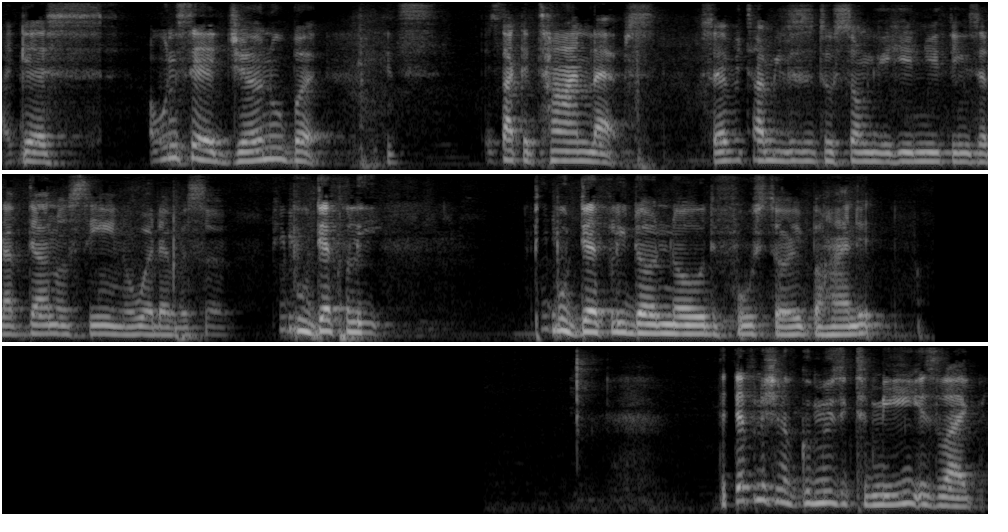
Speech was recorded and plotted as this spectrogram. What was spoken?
I guess, I wouldn't say a journal, but it's it's like a time lapse so every time you listen to a song, you hear new things that I've done or seen or whatever. So people definitely, people definitely don't know the full story behind it. The definition of good music to me is like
